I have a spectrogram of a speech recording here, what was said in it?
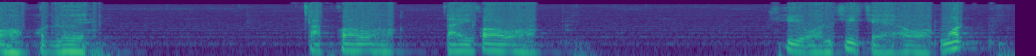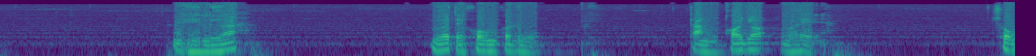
ออกหมดเลย ตับก็ออก ไตก็ออก ขี้อ่อนขี้แก่เอาออกหมดไม่เหลือ เหลือแต่โครงกระดูก ตั้งก็เยาะไว้ ทรง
